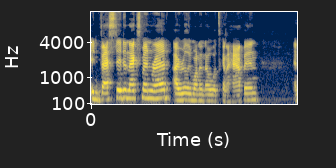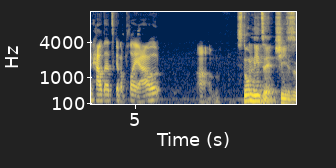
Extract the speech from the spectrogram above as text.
invested in X Men Red. I really want to know what's going to happen and how that's going to play out. Um, Storm needs it. She's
